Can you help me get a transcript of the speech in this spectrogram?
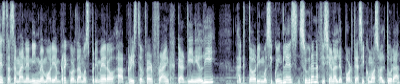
Esta semana en In Memoriam recordamos primero a Christopher Frank Cardini Lee, actor y músico inglés, su gran afición al deporte así como a su altura,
